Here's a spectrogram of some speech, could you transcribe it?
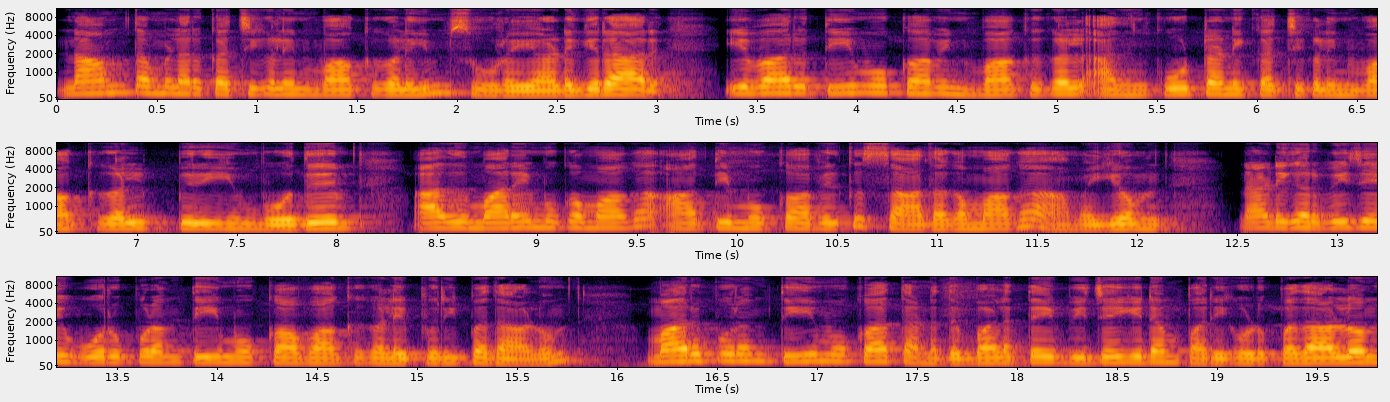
நாம் தமிழர் கட்சிகளின் வாக்குகளையும் சூறையாடுகிறார். இவ்வாறு திமுகவின் வாக்குகள் அதன் கூட்டணி கட்சிகளின் வாக்குகள் பிரியும் போது அது மறைமுகமாக அதிமுகவிற்கு சாதகமாக அமையும். நடிகர் விஜய் ஒருபுறம் திமுக வாக்குகளை பிரிப்பதாலும் மறுபுறம் திமுக தனது பலத்தை விஜயிடம் பறிகொடுப்பதாலும்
